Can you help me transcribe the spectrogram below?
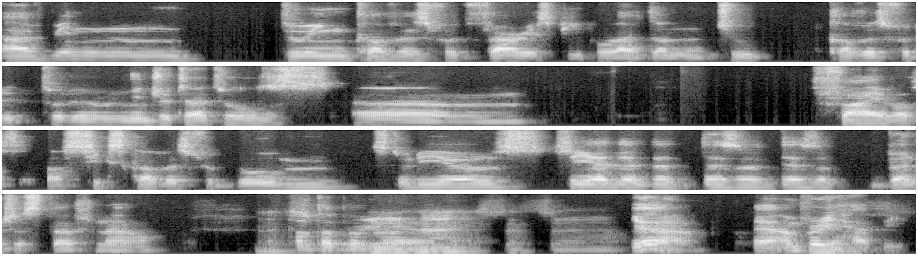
I've been doing covers for various people. I've done two covers for the for the Ninja Turtles. Um, five or, or six covers for Boom Studios. So yeah, the, the, there's a there's a bunch of stuff now. That's on top really of my, nice. That's uh, yeah, yeah. I'm pretty happy.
